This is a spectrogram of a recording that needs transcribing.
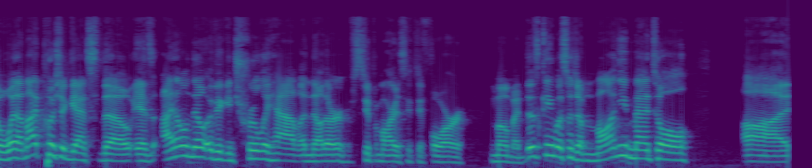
but what I might push against, though, is I don't know if we can truly have another Super Mario 64 moment. This game was such a monumental, uh,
